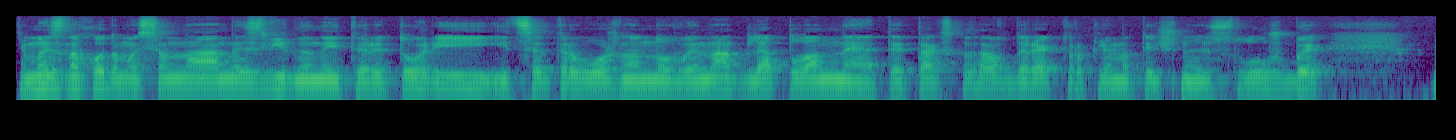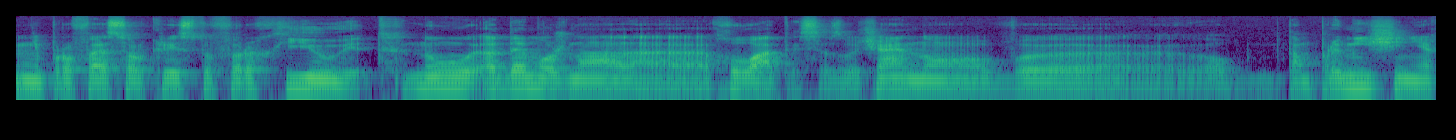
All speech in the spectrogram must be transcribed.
Ми знаходимося на незвіданій території, і це тривожна новина для планети. Так сказав директор кліматичної служби. Професор Крістофер Х'юіт. Ну, а де можна е, ховатися? Звичайно, в е, там приміщеннях,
